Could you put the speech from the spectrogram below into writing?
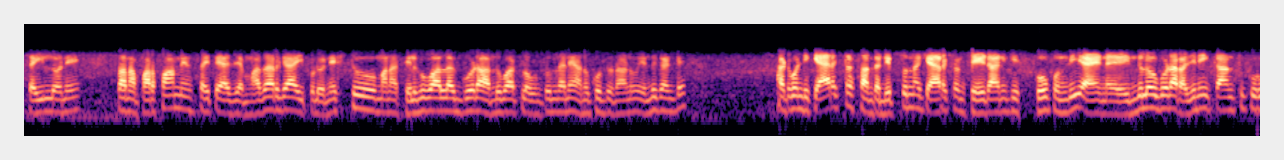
స్టైల్లోనే తన పర్ఫార్మెన్స్ అయితే యాజ్ ఎ మదర్గా ఇప్పుడు నెక్స్ట్ మన తెలుగు వాళ్ళకు కూడా అందుబాటులో ఉంటుందని అనుకుంటున్నాను. ఎందుకంటే అటువంటి క్యారెక్టర్స్ అంత డెప్త్ ఉన్న క్యారెక్టర్ చేయడానికి స్కోప్ ఉంది. అండ్ ఇందులో కూడా రజనీకాంత్కు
